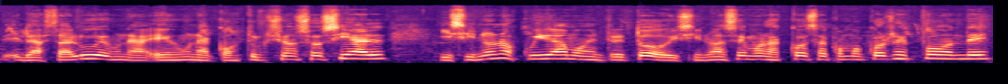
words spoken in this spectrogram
la salud es una, es una construcción social y si no nos cuidamos entre todos y si no hacemos las cosas como corresponde,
